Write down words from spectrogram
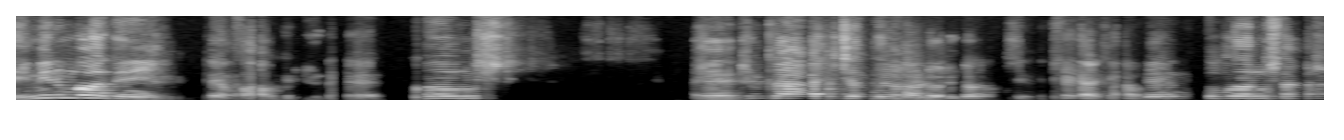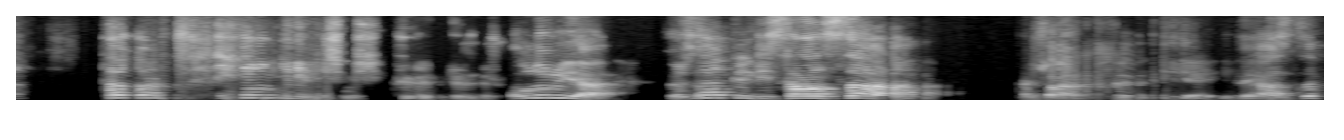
demir madeni ilk defa kültürde kullanılmış. E, Türkler çadırlarla kullanmışlar. Tabii en gelişmiş kültürdür. Olur ya özellikle lisansa diye yazdım.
